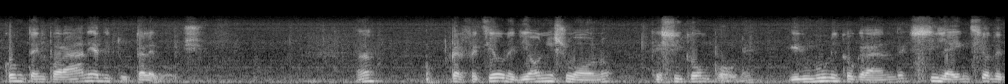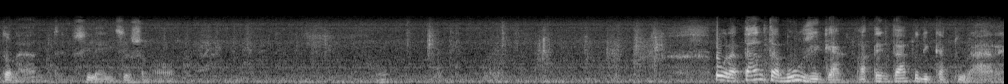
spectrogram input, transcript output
contemporanea di tutte le voci. Eh? Perfezione di ogni suono che si compone in un unico grande silenzio detonante, silenzio sonoro. Ora, tanta musica ha tentato di catturare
